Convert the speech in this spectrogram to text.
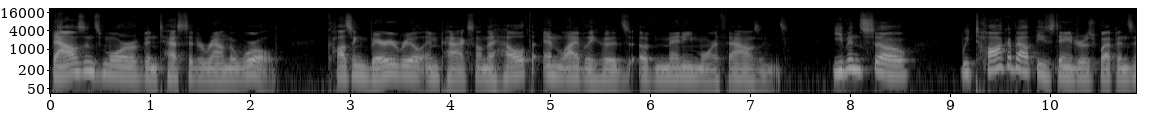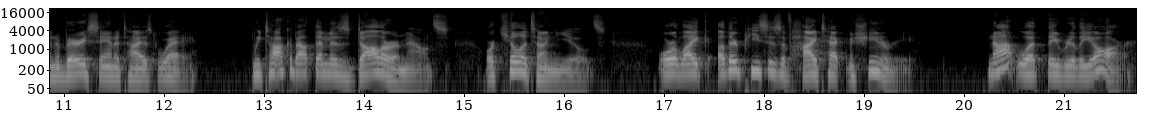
thousands more have been tested around the world, causing very real impacts on the health and livelihoods of many more thousands. Even so, we talk about these dangerous weapons in a very sanitized way. We talk about them as dollar amounts or kiloton yields or like other pieces of high tech machinery. Not what they really are.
